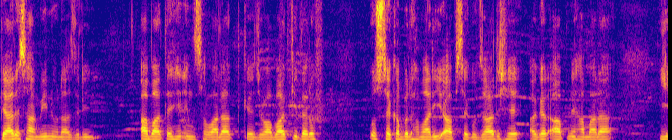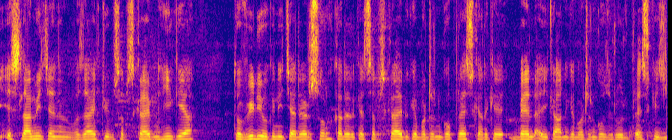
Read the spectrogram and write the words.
प्यारे सामीन नाजरीन, अब आते हैं इन सवाल के जवाब की तरफ़। उससे कबल हमारी आपसे गुजारिश है, अगर आपने हमारा ये इस्लामी चैनल वज़ाइफ ट्यूब सब्सक्राइब नहीं किया तो वीडियो के नीचे रेड सुर्ख कलर के सब्सक्राइब के बटन को प्रेस करके बेल आइकान के बटन को ज़रूर प्रेस कीजिए।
